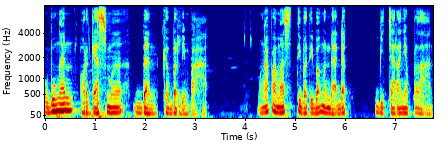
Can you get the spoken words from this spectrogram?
hubungan orgasme dan keberlimpahan. Mengapa Mas tiba-tiba mendadak bicaranya pelan,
